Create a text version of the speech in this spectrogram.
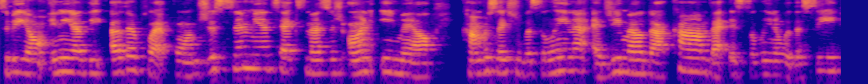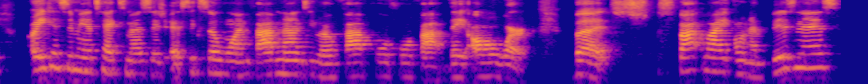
to be on any of the other platforms, just send me a text message or an email, conversation with Selena at gmail.com. That is Selena with a C. Or you can send me a text message at 601 590 5445. They all work. But spotlight on a business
